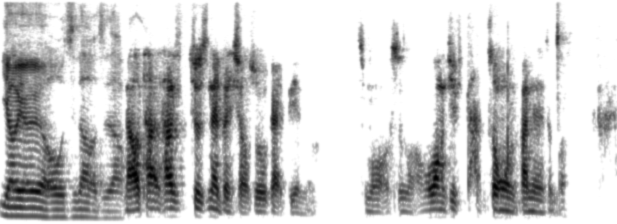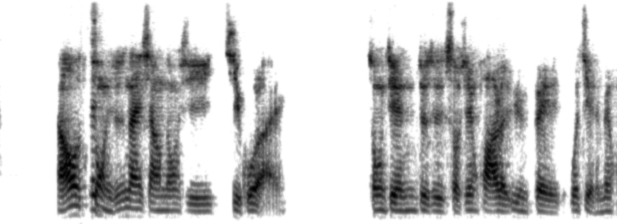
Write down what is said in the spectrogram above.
有有有，我知道我知道。然后他他就是那本小说改编的，什么什么，我忘记他中文翻成什么。然后重点就是那一箱东西寄过来，中间就是首先花了运费，我姐那边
